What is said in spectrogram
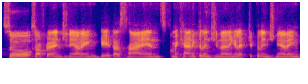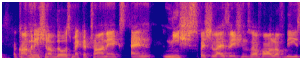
So, software engineering, data science, mechanical engineering, electrical engineering, a combination of those, mechatronics, and niche specializations of all of these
